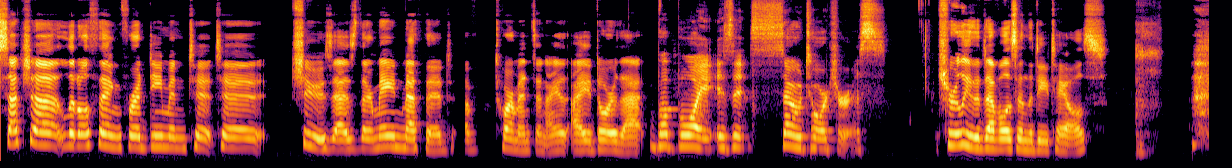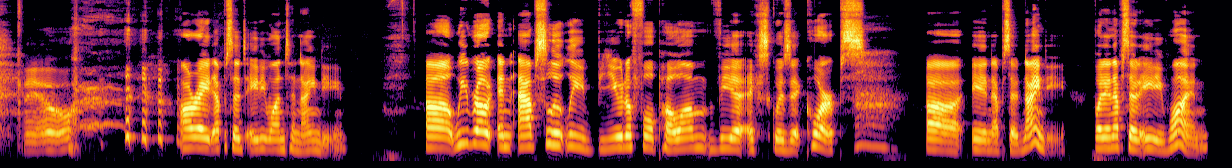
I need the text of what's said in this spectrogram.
Such a little thing for a demon to to choose as their main method of torment, and I, I adore that. But boy, is it so torturous. Truly, the devil is in the details. Boo. All right, episodes 81 to 90. Uh, we wrote an absolutely beautiful poem via Exquisite Corpse uh, in episode 90. But in episode 81,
